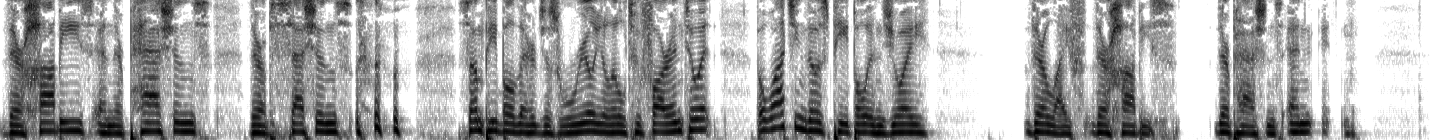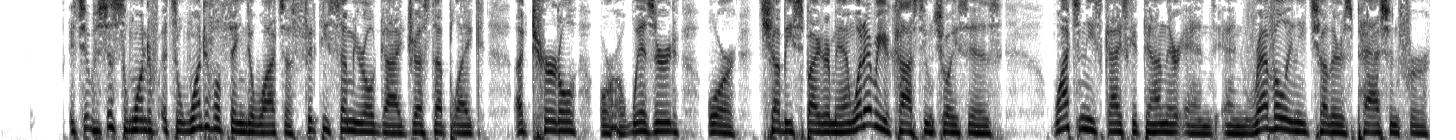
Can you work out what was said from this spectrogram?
their hobbies and their passions, their obsessions. Some people they're just really a little too far into it, but watching those people enjoy their life, their hobbies, their passions and it's, it was just a wonderful it's a wonderful thing to watch a 50 some year old guy dressed up like a turtle or a wizard or chubby spider-man whatever your costume choice is watching these guys get down there and and revel in each other's passion for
